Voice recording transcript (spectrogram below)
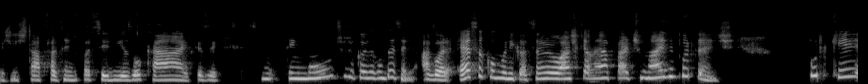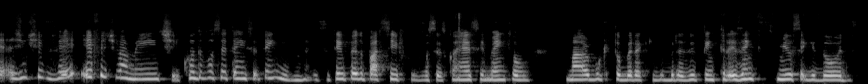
a gente está fazendo parcerias locais, quer dizer, tem, tem, um monte de coisa acontecendo. Agora, essa comunicação eu acho que ela é a parte mais importante. Porque a gente vê efetivamente, quando você tem, você tem, você tem o Pedro Pacífico, que vocês conhecem bem, que é o maior booktuber aqui do Brasil, tem 300 mil seguidores.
